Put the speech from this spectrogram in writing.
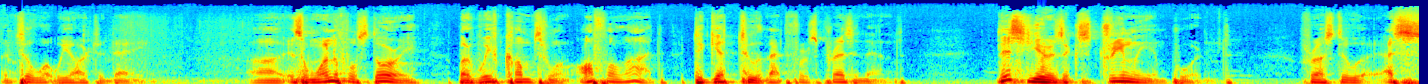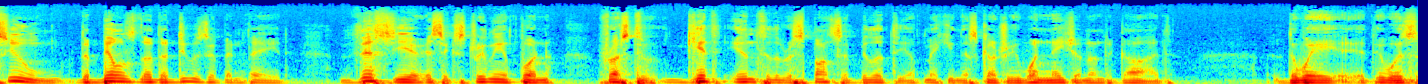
until what we are today. Uh, it's a wonderful story, but we've come through an awful lot to get to that first president. This year is extremely important for us to assume the bills, the, the dues have been paid. This year is extremely important for us to get into the responsibility of making this country one nation under God, the way it, was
